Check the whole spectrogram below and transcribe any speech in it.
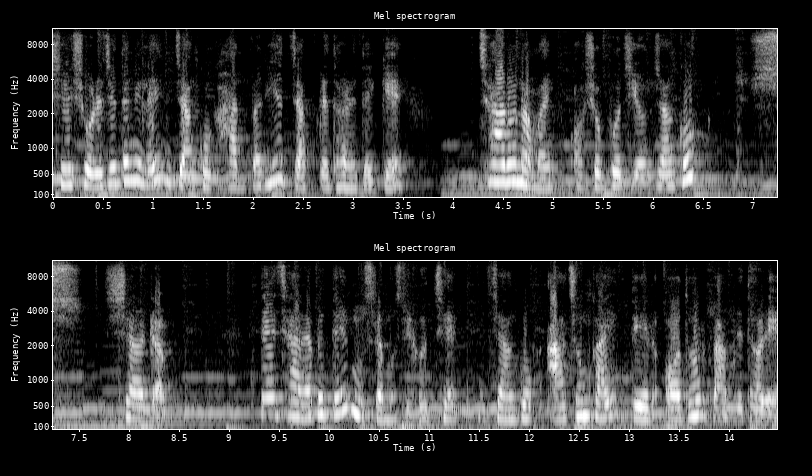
সে সরে যেতে নিলে জাঙ্কুক হাত বাড়িয়ে চাপড়ে ধরে থেকে ছাড়ো না মাই অসভ্য জীবন জাঙ্কুক শার্ট আপ তে ছাড়া পেতে মুসরামুসরি করছে। জাঙ্কুক আচমকাই তের অধর কামড়ে ধরে।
